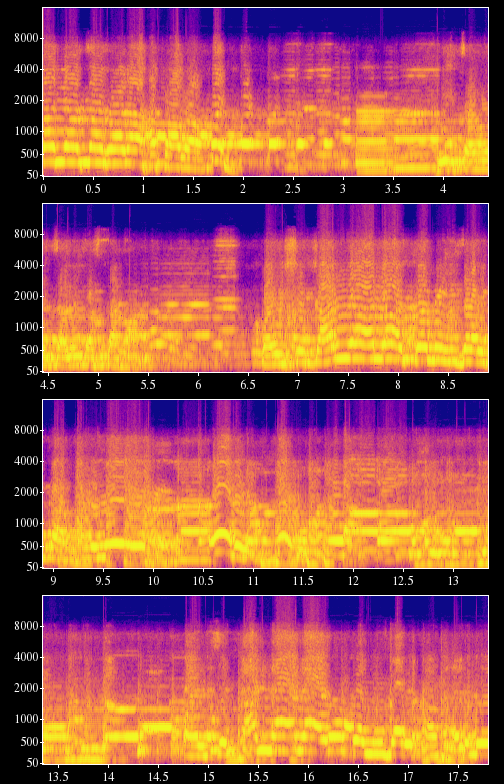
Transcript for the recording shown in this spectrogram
कार्याचा गाडा हातावा. पण चळवळ चालत असताना पैसे कार्याला कमी जर का पडले. पैसे कार्याला कमी जर का पडले.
